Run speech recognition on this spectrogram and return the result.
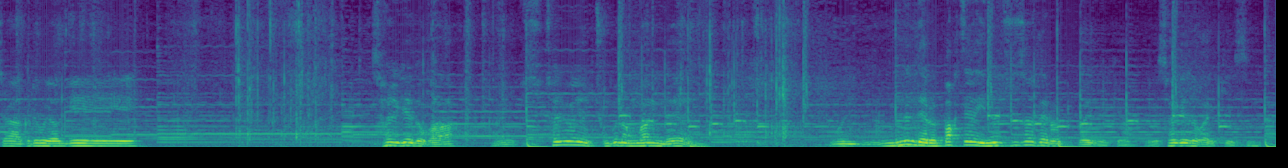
자, 그리고 여기 설계도가 설명이 중구난방인데 뭐 있는 대로 박스에 있는 순서대로 보여드릴게요. 여기 설계도가 이렇게 있습니다.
